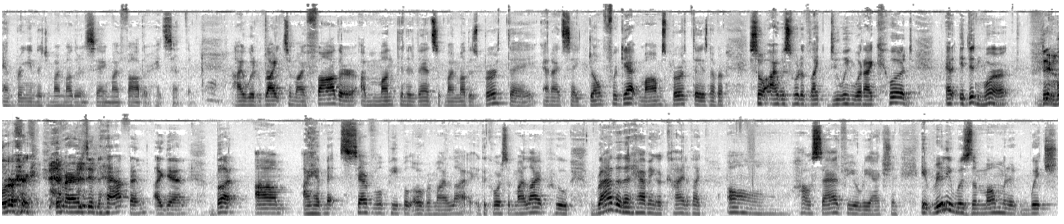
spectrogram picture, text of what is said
and bringing them to my mother and saying my father had sent them. I would write to my father a month in advance of my mother's birthday, and I'd say, Don't forget, mom's birthday is November. So I was sort of like doing what I could. And it didn't work. Didn't work. the marriage didn't happen again. But um, I have met several people over my life, the course of my life, who, rather than having a kind of like, oh, how sad for your reaction, it really was the moment at which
